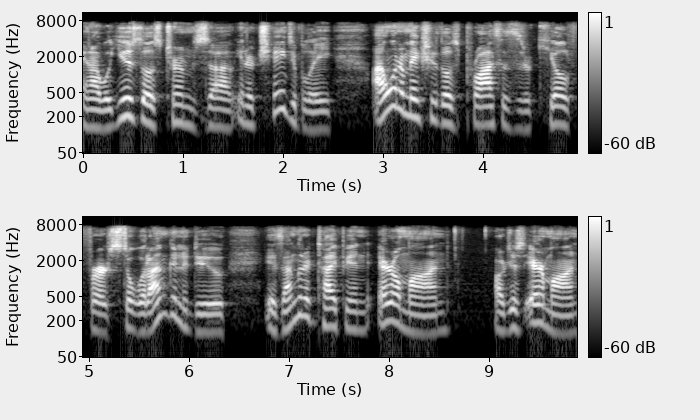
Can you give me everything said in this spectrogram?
And I will use those terms uh, interchangeably. I want to make sure those processes are killed first. So what I'm going to do is I'm going to type in Erromon, or just Errmon,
